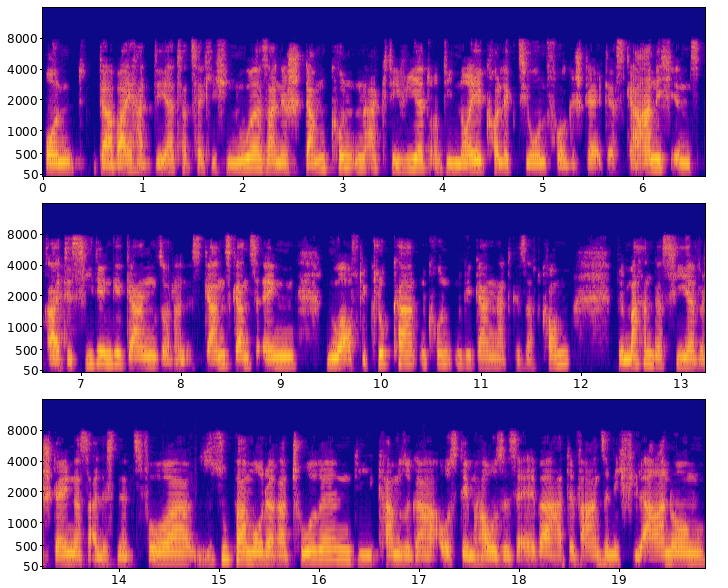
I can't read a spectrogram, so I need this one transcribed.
Und dabei hat der tatsächlich nur seine Stammkunden aktiviert und die neue Kollektion vorgestellt. Er ist gar nicht ins breite Seeding gegangen, sondern ist ganz, ganz eng nur auf die Clubkartenkunden gegangen, hat gesagt, komm, wir machen das hier, wir stellen das alles Netz vor. Super Moderatorin, die kam sogar aus dem Hause selber, hatte wahnsinnig viel Ahnung,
